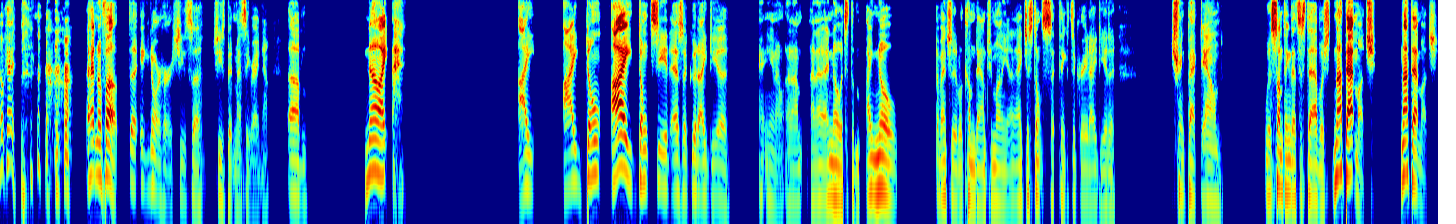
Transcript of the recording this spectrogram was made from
Okay. I had no fault uh, ignore her. She's uh she's a bit messy right now. Um no, I I I don't I don't see it as a good idea, eh, you know, and I'm and I know it's the I know eventually it'll come down to money and I just don't think it's a great idea to shrink back down with something that's established. Not that much. Not that much.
